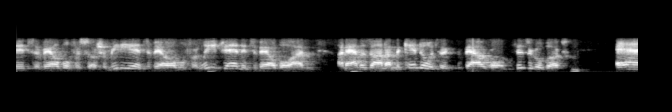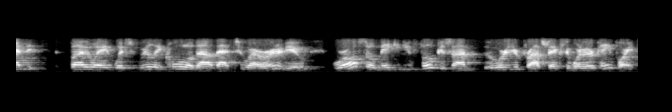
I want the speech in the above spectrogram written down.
it's available for social media, it's available for lead gen, it's available on, on Amazon on the Kindle, it's available in physical books. Hmm. And by the way, what's really cool about that two hour interview, we're also making you focus on who are your prospects and what are their pain points.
